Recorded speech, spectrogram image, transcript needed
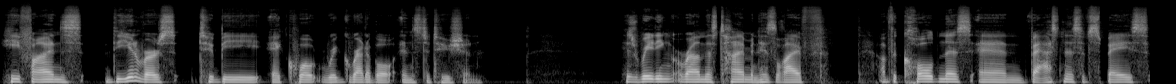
he finds the universe to be a quote, regrettable institution. His reading around this time in his life of the coldness and vastness of space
